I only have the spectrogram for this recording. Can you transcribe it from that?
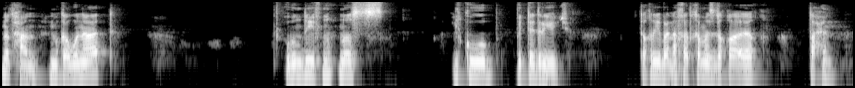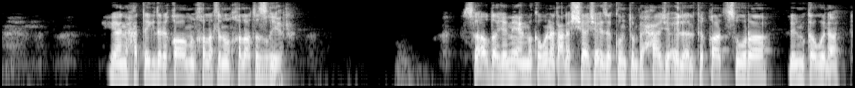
نطحن المكونات. وبنضيف نص الكوب بالتدريج. تقريبا أخذ خمس دقائق طحن. يعني حتى يقدر يقاوم الخلط لأنه الخلاط صغير. سأوضع جميع المكونات على الشاشة إذا كنتم بحاجة إلى التقاط صورة للمكونات.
